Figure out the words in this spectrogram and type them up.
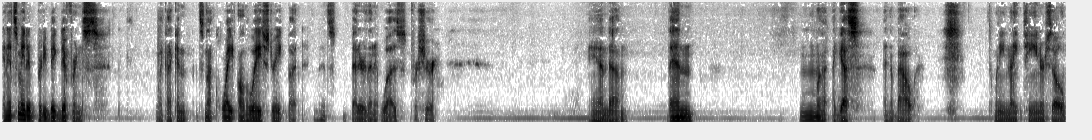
And it's made a pretty big difference. Like I can, it's not quite all the way straight, but it's better than it was for sure. And um, then, mm, I guess in about 2019 or so,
